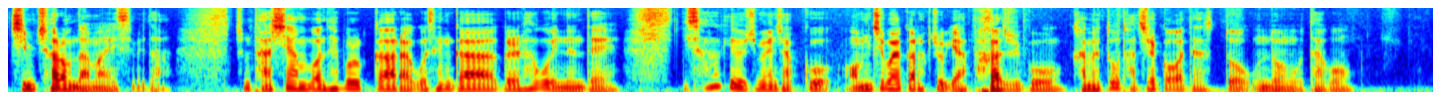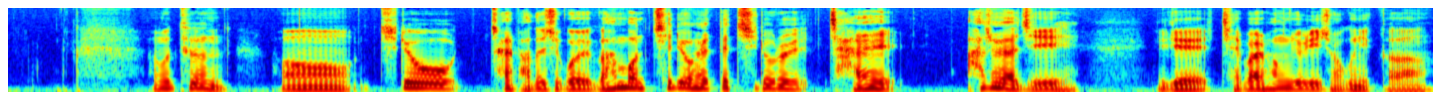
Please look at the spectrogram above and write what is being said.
짐처럼 남아 있습니다. 좀 다시 한번 해볼까라고 생각을 하고 있는데 이상하게 요즘엔 자꾸 엄지발가락 쪽이 아파가지고 가면 또 다칠 것 같아서 또 운동을 못 하고 아무튼 어 치료 잘 받으시고 이거 한번 치료할 때 치료를 잘 하셔야지 이게 재발 확률이 적으니까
